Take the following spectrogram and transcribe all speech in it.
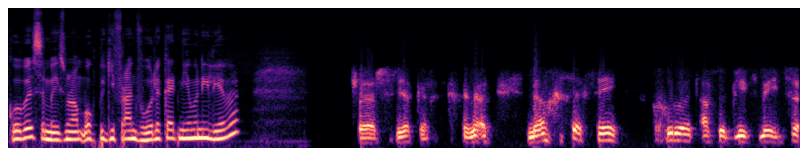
Kobus, 'n mens moet hom ook bietjie verantwoordelikheid neem in die lewe verseker. Nou, nou ek sê groot asseblief mense,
